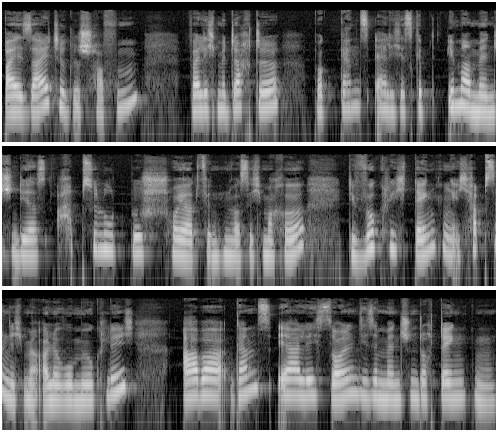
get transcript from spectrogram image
beiseite geschaffen, weil ich mir dachte, Boah, ganz ehrlich, es gibt immer Menschen, die das absolut bescheuert finden, was ich mache, die wirklich denken, ich habe sie nicht mehr alle womöglich. Aber ganz ehrlich, sollen diese Menschen doch denken.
